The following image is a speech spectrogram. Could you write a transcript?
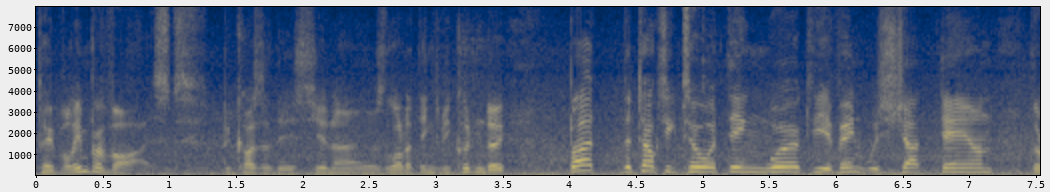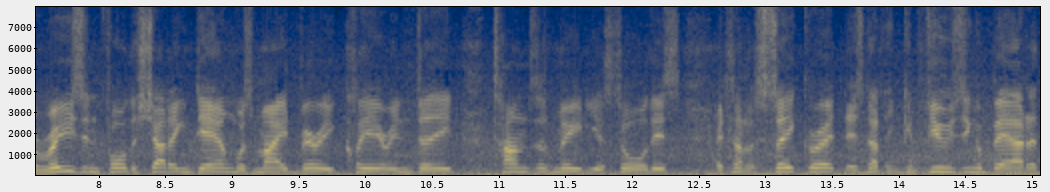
people improvised because of this, you know. There was a lot of things we couldn't do. But the Toxic Tour thing worked, the event was shut down. The reason for the shutting down was made very clear indeed. Tons of media saw this. It's not a secret, there's nothing confusing about it,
